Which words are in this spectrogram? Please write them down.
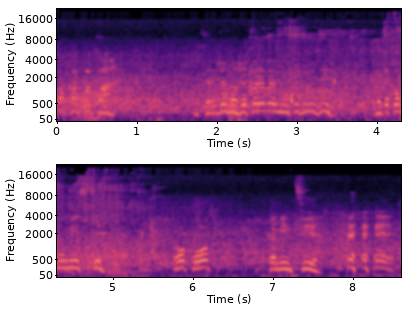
Па-па-па-па. Це вже може перевернути, друзі, на такому місці. Оп-оп, камінці. Хе-хе-хе.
